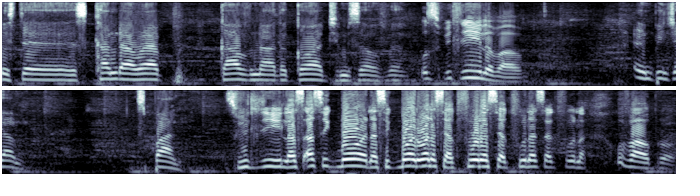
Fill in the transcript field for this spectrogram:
Mr. Skanda Rap, Governor, the God himself. Man. Usifihlile baba. And Pincham, Span. Sifihlile asikubona, sikubona wena siyakufuna, siyakufuna, siyakufuna. Uvawo bro.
